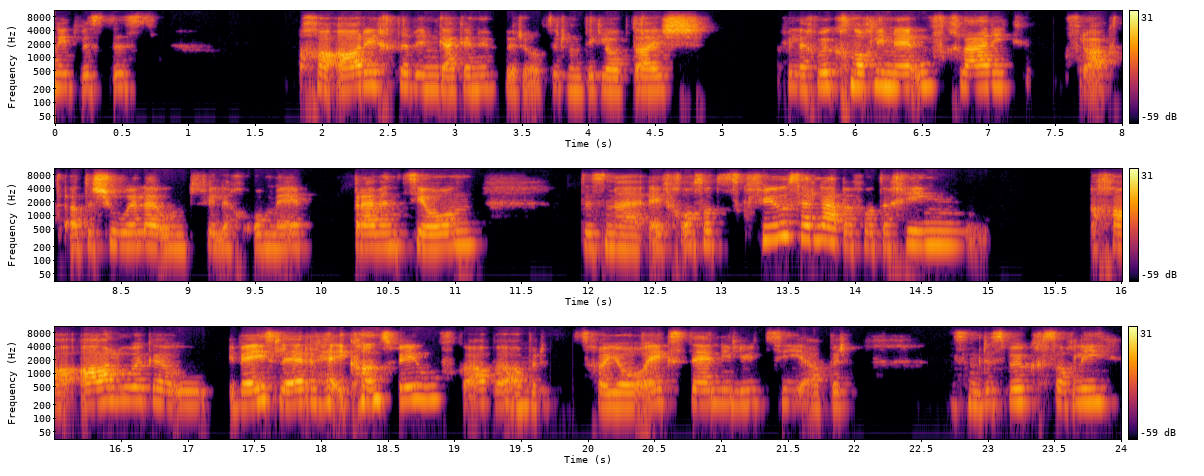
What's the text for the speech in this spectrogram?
nicht, was das kann anrichten beim Gegenüber, oder? Und ich glaube, da ist vielleicht wirklich noch ein bisschen mehr Aufklärung gefragt an den Schulen und vielleicht auch mehr Prävention, dass man einfach auch so das Gefühlserleben von den Kindern kann anschauen kann. Und ich weiss, Lehrer haben ganz viele Aufgaben, mhm. aber es können ja auch externe Leute sein, aber dass man das wirklich so ein bisschen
